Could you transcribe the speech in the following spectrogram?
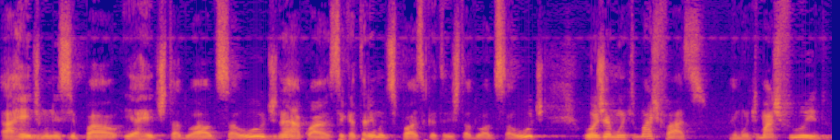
a rede municipal e a rede estadual de saúde, né, a Secretaria Municipal e a Secretaria Estadual de Saúde, hoje é muito mais fácil, é muito mais fluido.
